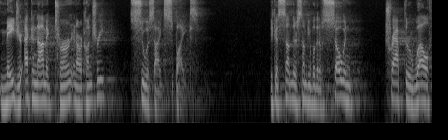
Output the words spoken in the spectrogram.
major economic turn in our country, suicide spikes. Because some, there's some people that have so entrapped their wealth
